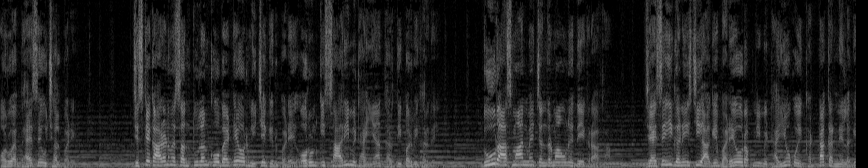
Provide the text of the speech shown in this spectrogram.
और वह भय से उछल पड़े, जिसके कारण वे संतुलन खो बैठे और नीचे गिर पड़े और उनकी सारी मिठाइयाँ धरती पर बिखर गई। दूर आसमान में चंद्रमा उन्हें देख रहा था। जैसे ही गणेश जी आगे बढ़े और अपनी मिठाइयों को इकट्ठा करने लगे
